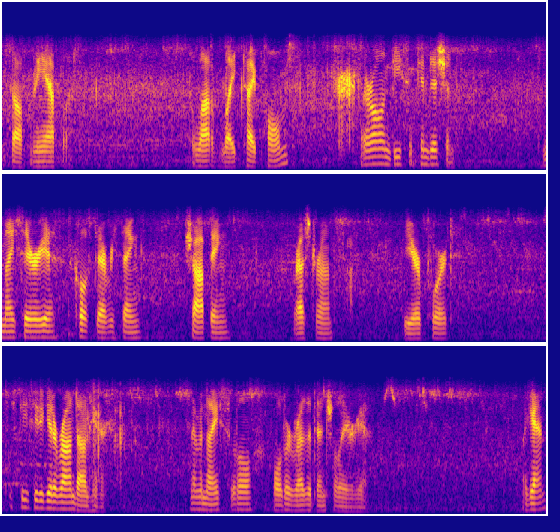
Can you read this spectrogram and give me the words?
of South Minneapolis. A lot of light type homes that are all in decent condition. It's a nice area, it's close to everything, shopping, restaurants, the airport. Just easy to get around down here. Kind of a nice little older residential area. Again,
